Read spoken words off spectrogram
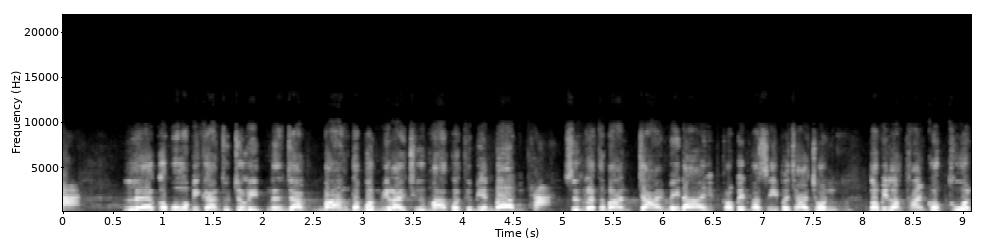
ค่ะ แล้วก็พบว่ามีการทุจริตเนื่องจากบางตำบลมีรายชื่อมากกว่าทะเบียนบ้าน ค่ะซึ่งรัฐบาลจ่ายไม่ได้ เพราะเป็นภาษีประชาชน ต้องมีหลักฐานครบถ้วน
